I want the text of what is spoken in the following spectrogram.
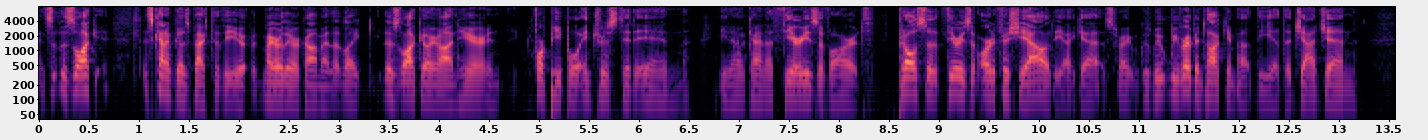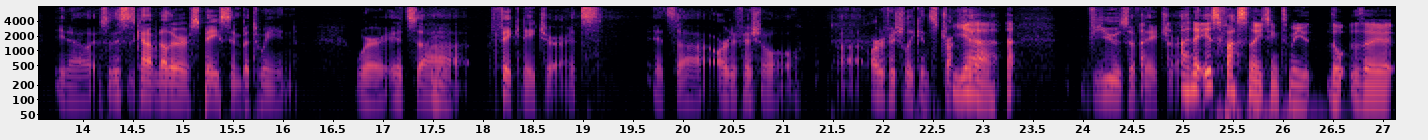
And so there's a lot. This kind of goes back to the my earlier comment that like there's a lot going on here, and for people interested in you know kind of theories of art, but also theories of artificiality, I guess, right? Because we we've already been talking about the uh, the Jiajian, you know. So this is kind of another space in between, where it's uh, Hmm. fake nature. It's it's uh, artificial, uh, artificially constructed Yeah, views of nature. and it is fascinating to me the the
